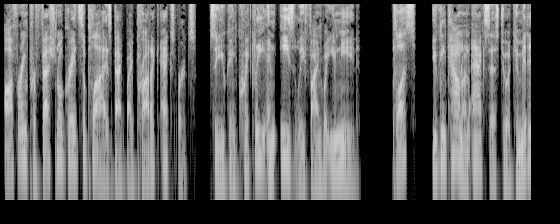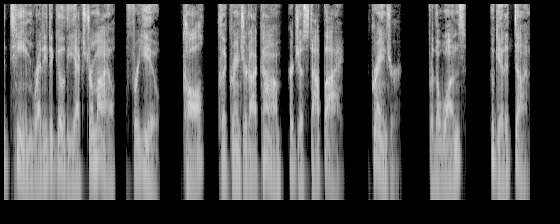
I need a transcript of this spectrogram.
offering professional grade supplies backed by product experts so you can quickly and easily find what you need. Plus, you can count on access to a committed team ready to go the extra mile for you. Call, clickgrainger.com, or just stop by. Grainger, for the ones who get it done.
